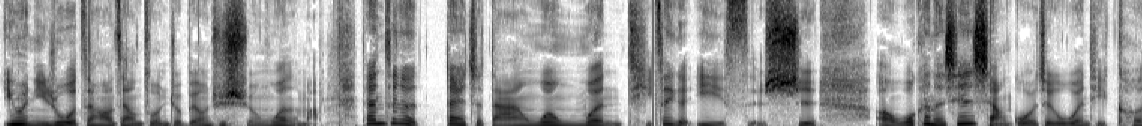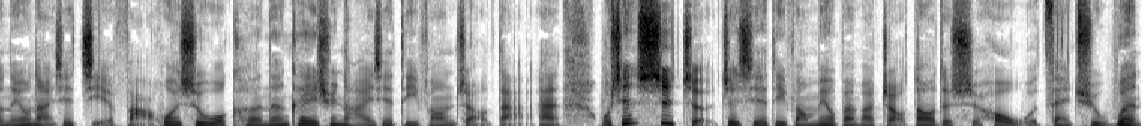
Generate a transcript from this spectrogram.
因为你如果真要这样做，你就不用去询问了嘛。但这个带着答案问问题，这个意思是，呃，我可能先想过这个问题可能有哪些解法，或者是我可能可以去哪一些地方找答案。我先试着这些地方没有办法找到的时候，我再去问，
